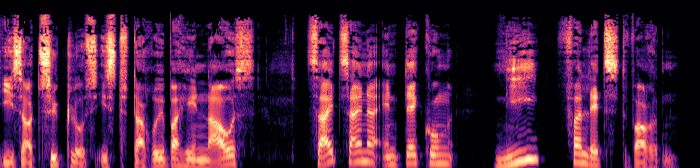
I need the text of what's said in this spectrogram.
Dieser Zyklus ist darüber hinaus seit seiner Entdeckung nie verletzt worden.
